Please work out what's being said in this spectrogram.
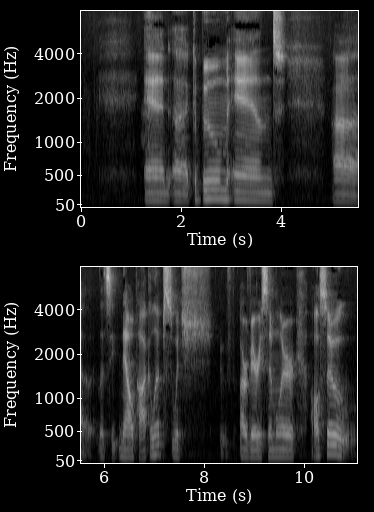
and uh, Kaboom and uh, let's see, Now Apocalypse, which are very similar. Also,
